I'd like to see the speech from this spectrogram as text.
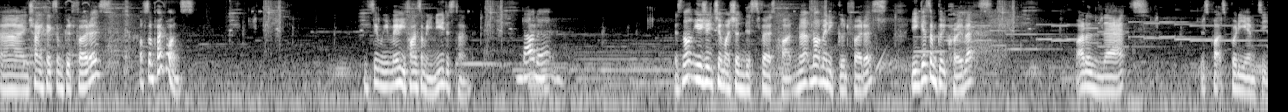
uh, and try and take some good photos of some Pokemons. Let's see we maybe find something new this time. Doubt it. It's not usually too much in this first part. Not, not many good photos. You can get some good Crobats. Other than that, this part's pretty empty.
